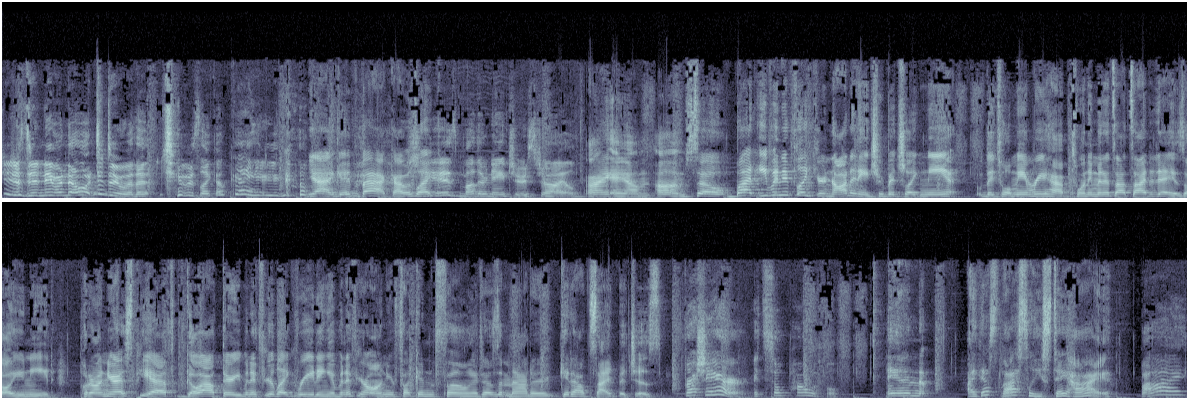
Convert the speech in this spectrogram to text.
she just didn't even know what to do with it. She was like, "Okay, here you go." Yeah, I gave it back. I was like, She is Mother Nature's child. I am. Um, so, but even if like you're not a nature bitch like me, they told me in rehab, 20 minutes outside a day is all you need. Put on your SPF, go out there, even if you're like reading, even if you're on your fucking phone, it doesn't matter. Get outside, bitches. Fresh air. It's so powerful. And I guess lastly, stay high. Bye.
